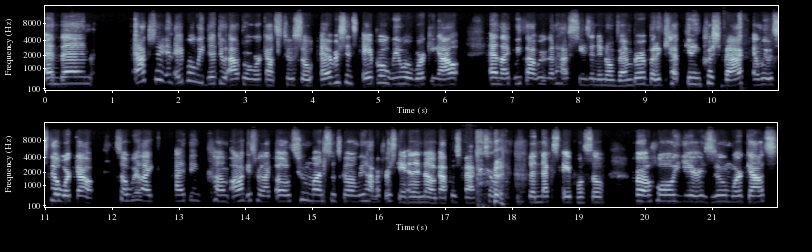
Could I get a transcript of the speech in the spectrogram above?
And then actually in April, we did do outdoor workouts too. So ever since April, we were working out. And like we thought we were gonna have season in November, but it kept getting pushed back and we would still work out. So we're like, I think come August we're like, oh, two months, let's go. We have our first game, and then no, got pushed back to the next April. So for a whole year, Zoom workouts.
